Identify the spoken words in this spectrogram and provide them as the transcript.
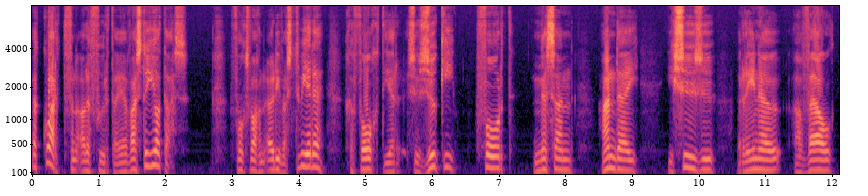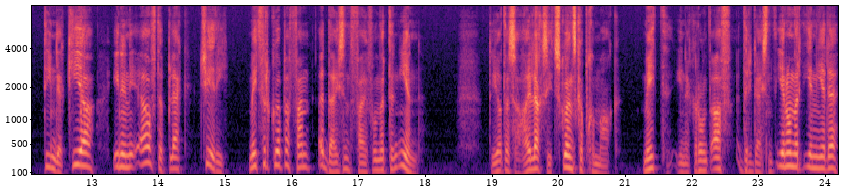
'n Kwart van alle voertuie was Toyotas. Volkswagen Audi was tweede, gevolg deur Suzuki, Ford, Nissan, Hyundai, Isuzu, Renault, Haval, 10de Kia en in die 11de plek Chery met verkope van 1501. Toyota se Hilux het skoonskip gemaak met en ek rond af 3100 eenhede,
